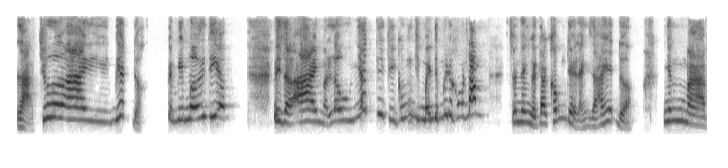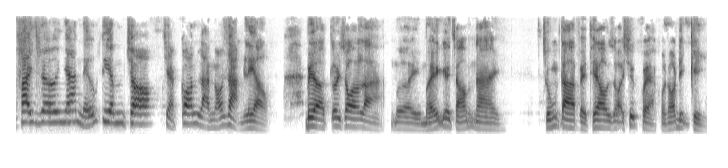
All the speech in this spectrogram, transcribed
là chưa ai biết được. Bởi vì mới tiêm. Bây giờ ai mà lâu nhất thì, thì cũng mới được mới được có một năm cho nên người ta không thể đánh giá hết được. Nhưng mà Pfizer nha nếu tiêm cho trẻ con là nó giảm liều. Bây giờ tôi cho là mười mấy cái cháu này chúng ta phải theo dõi sức khỏe của nó định kỳ.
